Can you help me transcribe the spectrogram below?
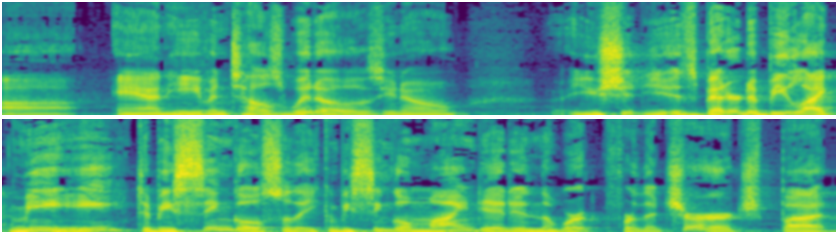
Uh, and he even tells widows, you know, you should. It's better to be like me, to be single, so that you can be single-minded in the work for the church. But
